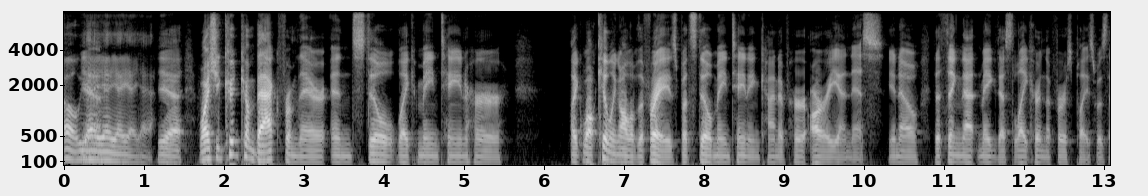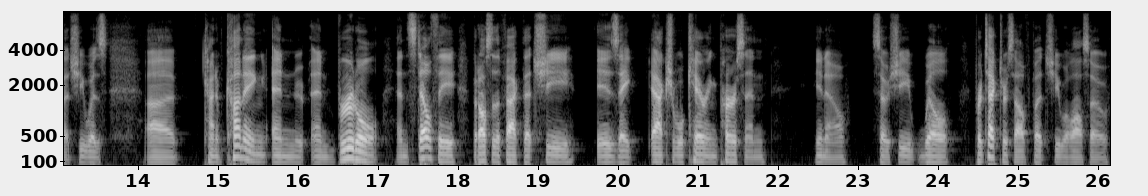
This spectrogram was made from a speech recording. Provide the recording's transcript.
oh yeah, yeah. yeah, yeah, yeah, yeah. Yeah. Why she could come back from there and still like maintain her like while killing all of the phrase, but still maintaining kind of her Arya-ness, you know? The thing that made us like her in the first place was that she was uh kind of cunning and and brutal and stealthy, but also the fact that she is a actual caring person, you know. So she will protect herself, but she will also,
